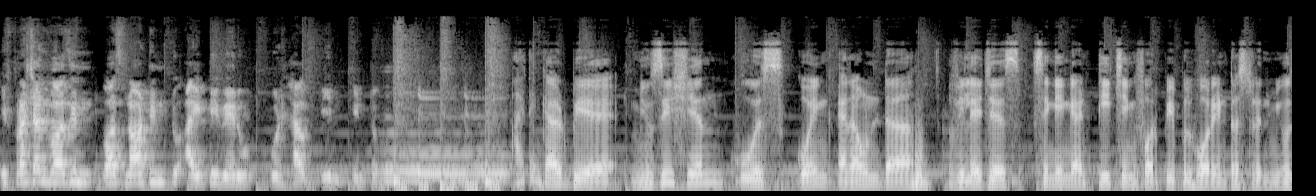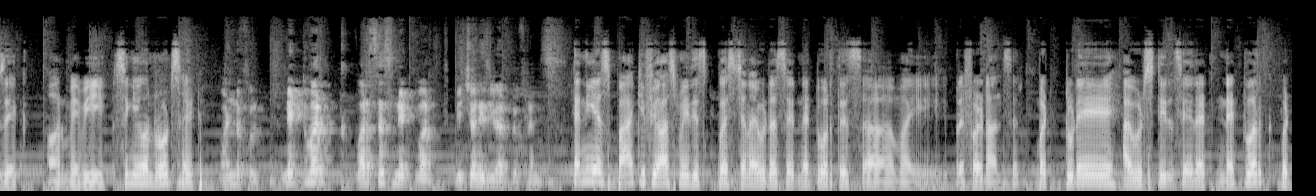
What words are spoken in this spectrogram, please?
If Prashant was in was not into IT, where would have been into? I think I would be a musician who is going around uh, villages singing and teaching for people who are interested in music or maybe singing on roadside. Wonderful. Network versus net worth. Which one is your preference? 10 years back, if you asked me this question, I would have said net worth is uh, my preferred answer. But today, I would still say that network, but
